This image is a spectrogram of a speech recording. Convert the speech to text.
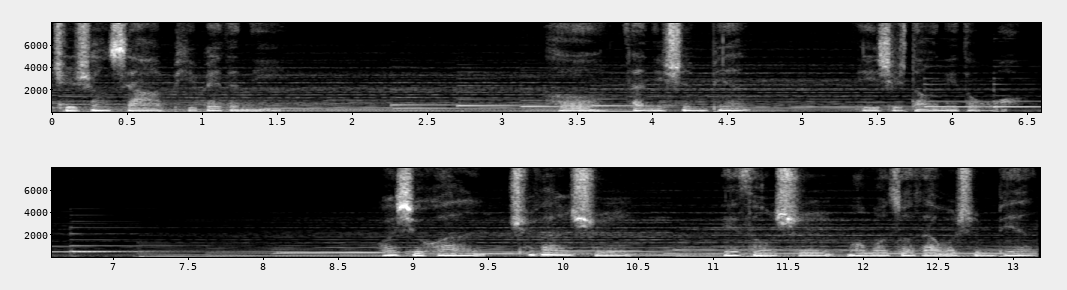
只剩下疲惫的你和在你身边一直等你的我。我喜欢吃饭时。你总是默默坐在我身边，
